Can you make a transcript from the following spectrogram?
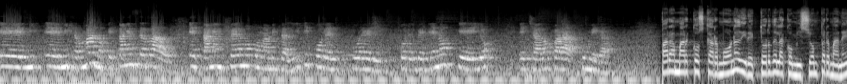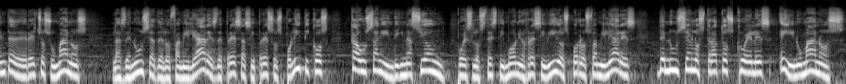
eh, mis hermanos que están encerrados están enfermos con amigdalitis por el, por el, por el veneno que ellos echaron para fumigar. Para Marcos Carmona, director de la Comisión Permanente de Derechos Humanos, las denuncias de los familiares de presas y presos políticos causan indignación, pues los testimonios recibidos por los familiares denuncian los tratos crueles e inhumanos.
